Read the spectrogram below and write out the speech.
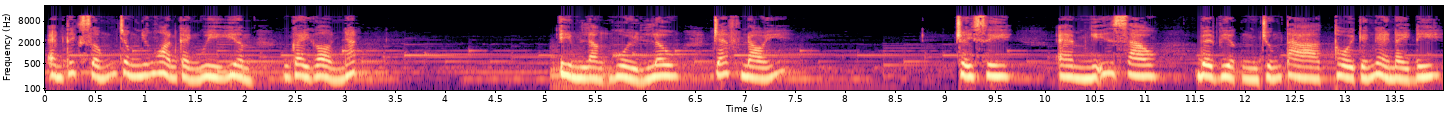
Em thích sống trong những hoàn cảnh nguy hiểm, gay gò nhất. Im lặng hồi lâu, Jeff nói Tracy, em nghĩ sao về việc chúng ta thôi cái nghề này đi?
